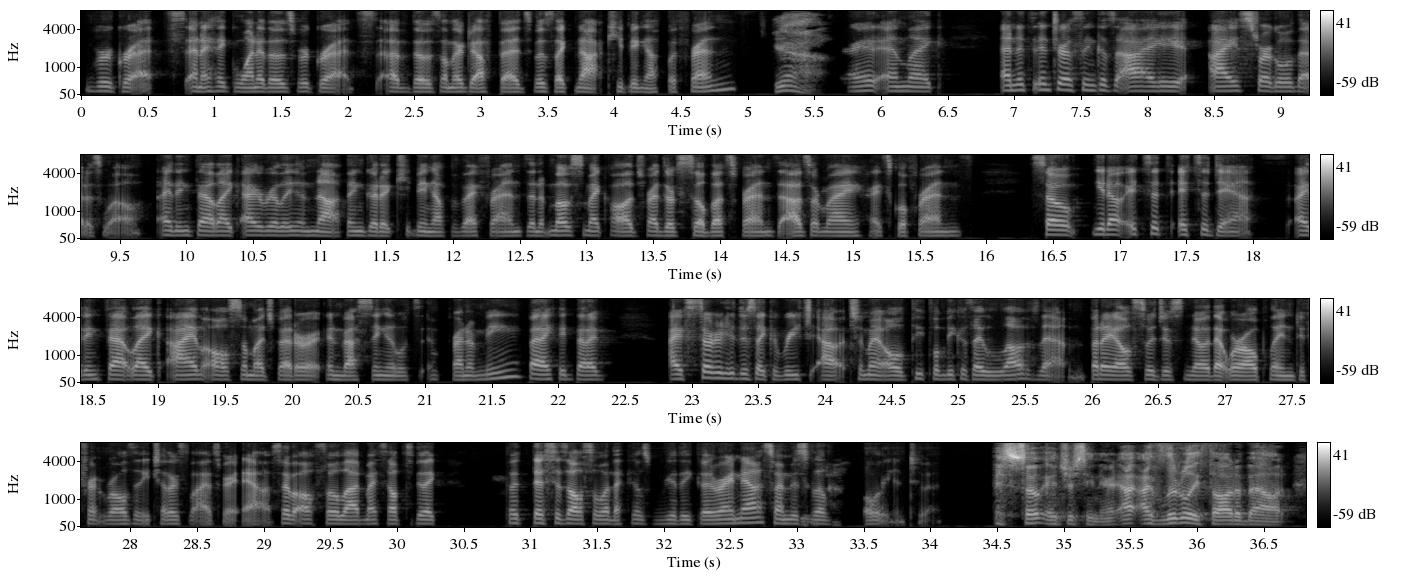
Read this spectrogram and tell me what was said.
regrets. And I think one of those regrets of those on their deathbeds was like not keeping up with friends. Yeah. Right. And like, and it's interesting because I I struggle with that as well. I think that like I really have not been good at keeping up with my friends, and most of my college friends are still best friends, as are my high school friends. So you know, it's a it's a dance. I think that like I'm also much better at investing in what's in front of me, but I think that I've I've started to just like reach out to my old people because I love them, but I also just know that we're all playing different roles in each other's lives right now. So I've also allowed myself to be like, but this is also one that feels really good right now. So I'm just yeah. going fully into it. It's so interesting, Erin. I, have literally thought about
